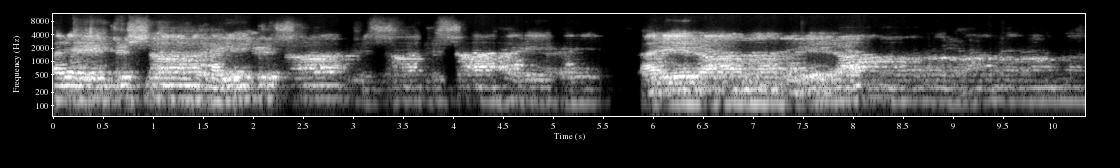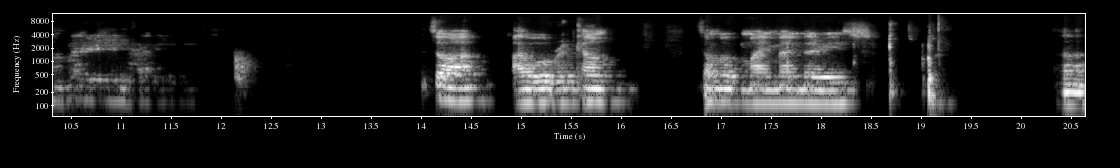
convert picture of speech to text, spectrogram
Hare Krishna Hare Krishna Krishna Krishna Hare Hare Hare Rama Hare Rama Rama Rama Hare Hare So I- I will recount some of my memories. Uh,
